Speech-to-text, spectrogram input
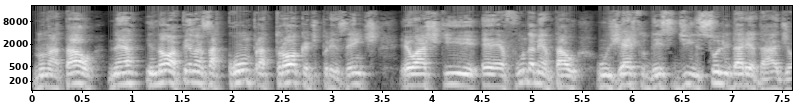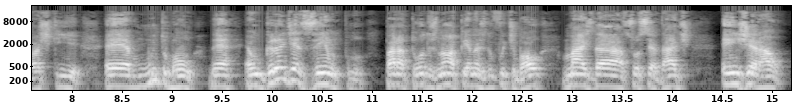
no Natal, né? E não apenas a compra, a troca de presentes. Eu acho que é fundamental um gesto desse de solidariedade. Eu acho que é muito bom, né? É um grande exemplo para todos, não apenas do futebol, mas da sociedade em geral.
